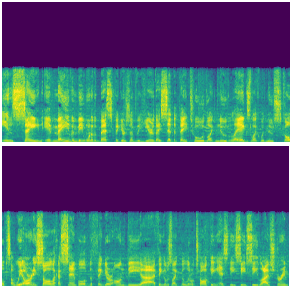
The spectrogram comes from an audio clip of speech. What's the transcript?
insane. It may even be one of the best figures of the year. They said that they tooled like new legs, like with new sculpts. We already saw like a sample of the figure on the, uh, I think it was like the little talking SDCC live stream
